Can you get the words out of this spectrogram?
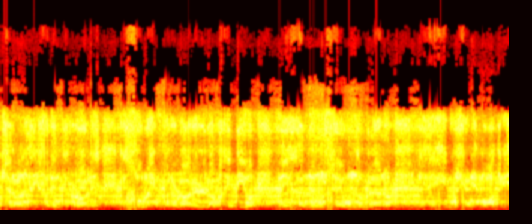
observan los diferentes roles que surgen para lograr el objetivo, dejando en un segundo plano las ejecuciones motrices.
